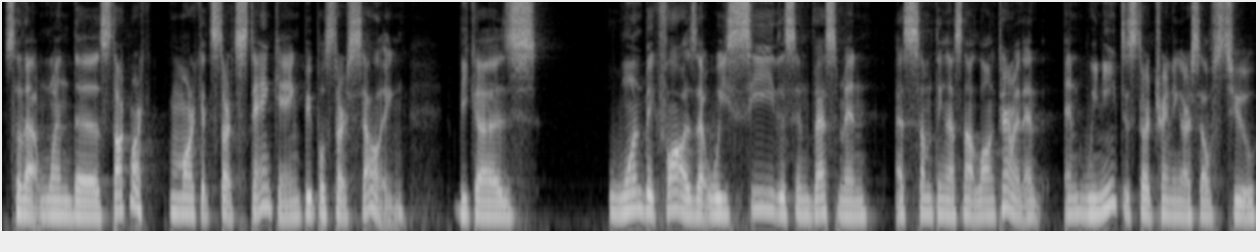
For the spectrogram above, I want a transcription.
so that when the stock market market starts tanking, people start selling because one big flaw is that we see this investment as something that's not long term and and we need to start training ourselves to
